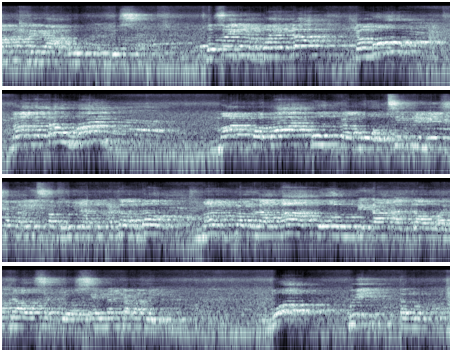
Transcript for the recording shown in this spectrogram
ikaw, makagagahod ang Diyos sa inyo, banda, kamo, mga katauhan, magpabakod kamo. Simply means kapatid sa buhay natin, adaw-daw, magpanglakaton kita adaw-adaw sa Diyos. Amen kapatid. Walk with the Lord.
